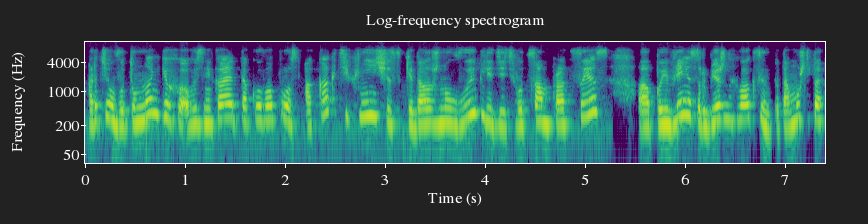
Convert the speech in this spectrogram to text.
Артем, вот у многих возникает такой вопрос, а как технически должно выглядеть вот сам процесс а, появления зарубежных вакцин? Потому что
